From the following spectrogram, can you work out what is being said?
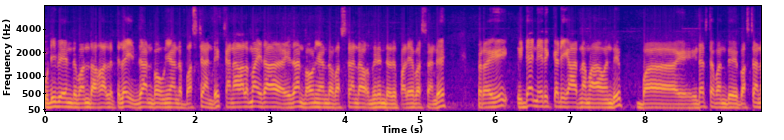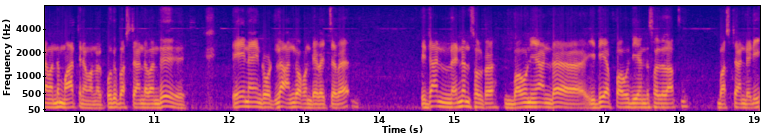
குடிபெயர்ந்து வந்த காலத்தில் இதுதான் பவுனியாண்ட பஸ் ஸ்டாண்டு. கனகாலமாக இதா இதுதான் பவுனியாண்ட பஸ் ஸ்டாண்டாக இருந்தது பழைய பஸ் ஸ்டாண்டு. பிறகு இட நெருக்கடி காரணமாக வந்து ப இடத்தை வந்து பஸ் ஸ்டாண்டை வந்து மாற்றினவங்க புது பஸ் ஸ்டாண்டை வந்து ஏ நைன் ரோட்டில் அங்கே கொண்டு வச்சவ. இதான் என்னன்னு சொல்கிற வவுனியாண்ட இதய பகுதி என்று சொல்லலாம். பஸ் ஸ்டாண்ட் அடி.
